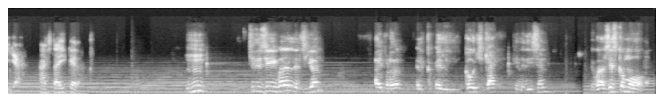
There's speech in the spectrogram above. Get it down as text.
y ya, hasta ahí queda. Sí, sí, sí, igual el del sillón. Ay, perdón, el, el coach gag que le dicen. Igual, si es como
